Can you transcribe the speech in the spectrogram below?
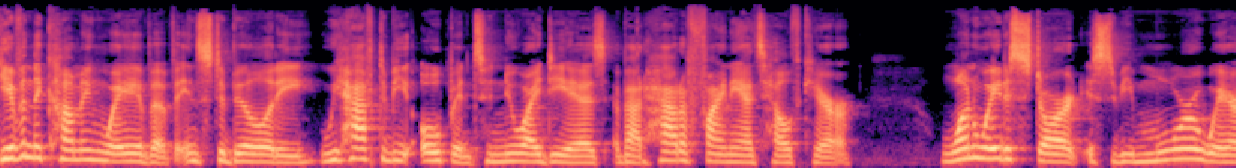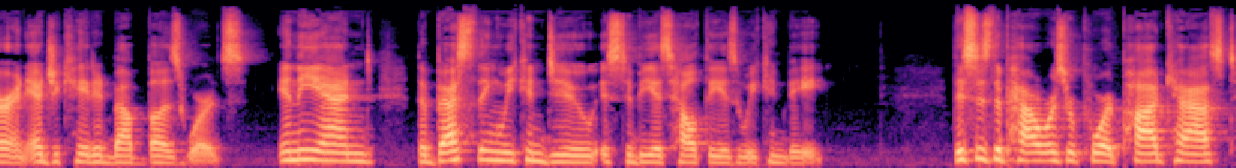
Given the coming wave of instability, we have to be open to new ideas about how to finance healthcare. One way to start is to be more aware and educated about buzzwords. In the end, the best thing we can do is to be as healthy as we can be. This is the Powers Report podcast.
